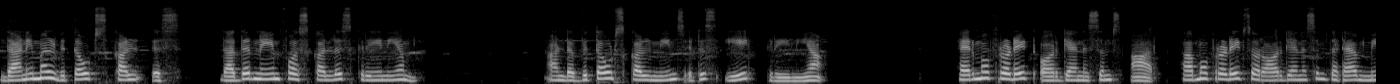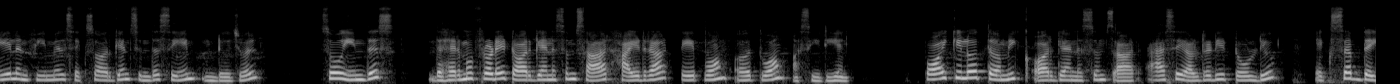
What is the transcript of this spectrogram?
The animal without skull is. The other name for skull is cranium. And without skull means it is acrania. Hermaphrodite organisms are hermaphrodites are organisms that have male and female sex organs in the same individual. So, in this, the hermaphrodite organisms are hydra, tapeworm, earthworm, ascidian. Poikilothermic organisms are, as I already told you, except the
